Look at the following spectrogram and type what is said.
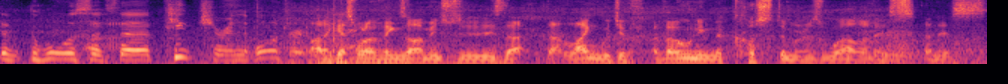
the, the wars of the future in the boardroom. And I guess one of the things I'm interested in is that, that language of, of owning the customer as well, and it's and it's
